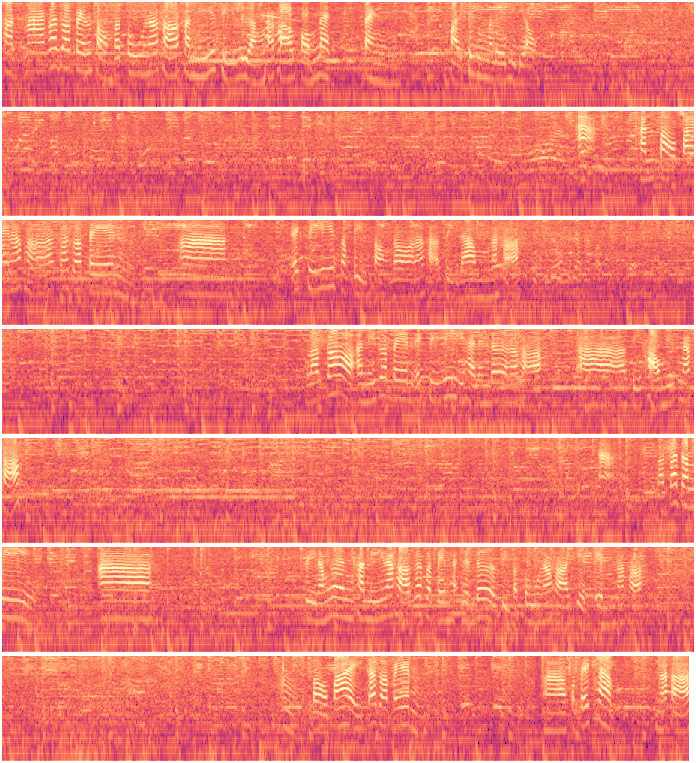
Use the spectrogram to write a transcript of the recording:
ถัดมาก็จะเป็น 2 ประตูนะคะ คันนี้สีเหลืองนะคะพร้อมแม็กแต่งสายซิ่งมาเลยทีเดียว อะ คันต่อไปนะคะก็จะเป็นอ่า X Series Speed 2 ดอนะคะ สีดำนะคะ แล้วก็อันนี้จะเป็น X Series Highlander นะคะอ่าสีขาวมุกนะคะ อะ แล้วก็จะมีอ่าสีน้ำเงินคันนี้นะคะ ก็จะเป็น Highlander สีประตูนะคะ เกรด M นะคะอืมต่อไปก็จะเป็น สเปคแคปนะคะ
